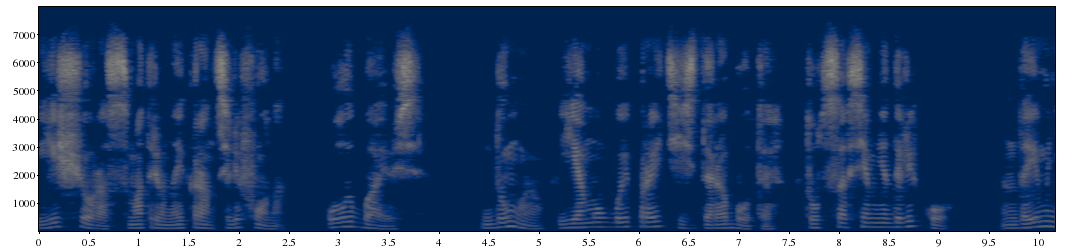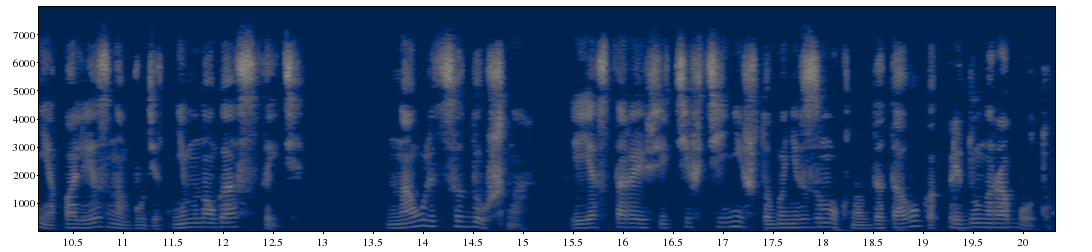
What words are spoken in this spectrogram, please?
Еще раз смотрю на экран телефона, улыбаюсь. Думаю, я мог бы и пройтись до работы, тут совсем недалеко, да и мне полезно будет немного остыть. На улице душно, и я стараюсь идти в тени, чтобы не взмокнуть до того, как приду на работу.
